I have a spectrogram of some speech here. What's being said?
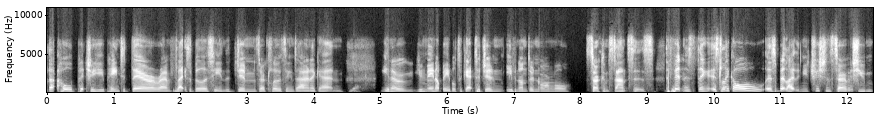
that whole picture you painted there around flexibility and the gyms are closing down again yeah. you know you may not be able to get to gym even under normal circumstances the fitness thing is like all it's a bit like the nutrition service you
